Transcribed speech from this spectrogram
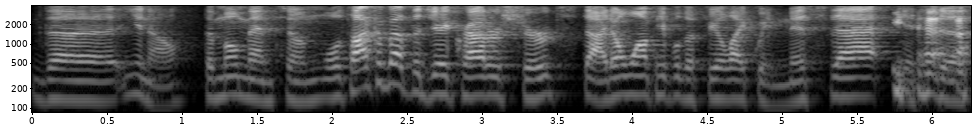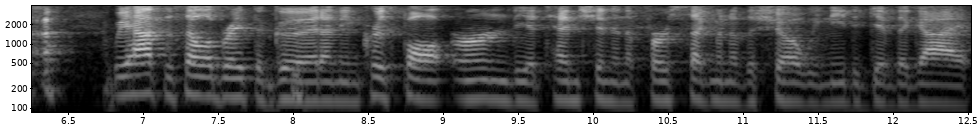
the you know the momentum. We'll talk about the Jae Crowder shirts. I don't want people to feel like we missed that. It's yeah. just we have to celebrate the good. I mean, Chris Paul earned the attention in the first segment of the show. We need to give the guy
